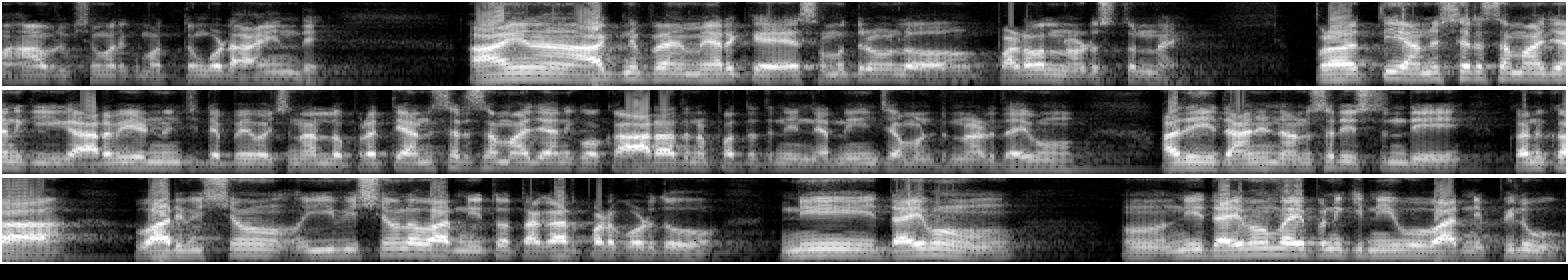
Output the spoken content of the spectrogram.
మహావృక్షం వరకు మొత్తం కూడా ఆయందే ఆయన ఆజ్ఞ మేరకే సముద్రంలో పడవలు నడుస్తున్నాయి. ప్రతి అనుసర సమాజానికి ఇక అరవై ఏడు నుంచి డెబ్బై వచనాల్లో ప్రతి అనుసర సమాజానికి ఒక ఆరాధన పద్ధతిని నిర్ణయించామంటున్నాడు దైవం. అది దానిని అనుసరిస్తుంది. కనుక వారి విషయం ఈ విషయంలో వారు నీతో తగాదు పడకూడదు. నీ దైవం నీ దైవం వైపునికి నీవు వారిని పిలువు.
